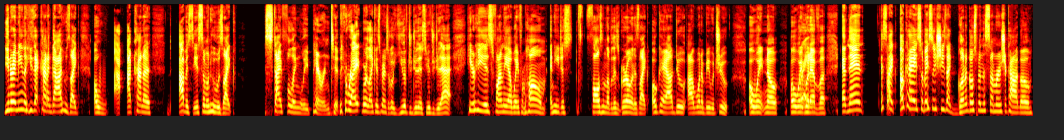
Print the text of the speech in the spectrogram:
You know what I mean? Like he's that kind of guy who's like, oh, I, I kind of obviously as someone who was like stiflingly parented, right? Where like his parents go, you have to do this, you have to do that. Here he is finally away from home and he just falls in love with this girl and is like, okay, I'll do, I want to be with you. Oh, wait, no. Oh, wait, Right. whatever. And then it's like, okay, so basically she's like gonna go spend the summer in Chicago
